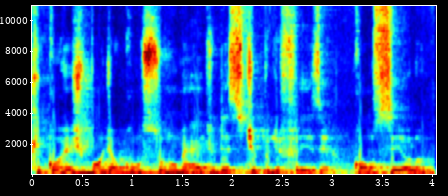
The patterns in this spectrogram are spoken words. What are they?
que corresponde ao consumo médio desse tipo de freezer com selo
